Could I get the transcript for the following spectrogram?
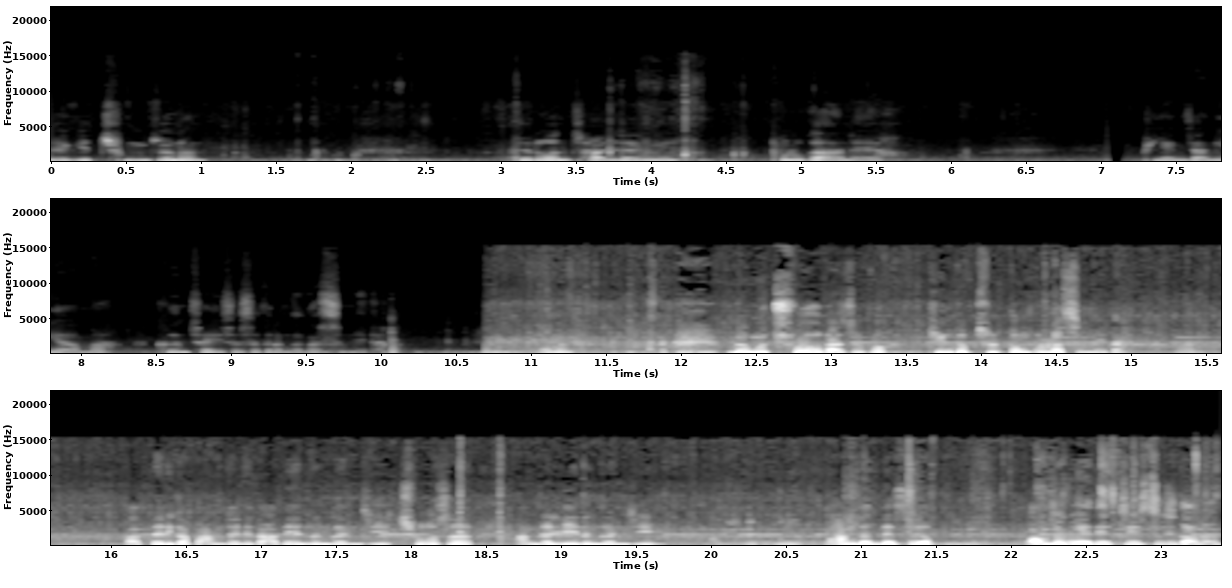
여기 충주는 드론 촬영이 불가하네요. 비행장이 아마 근처에 있어서 그런 것 같습니다. 오늘 너무 추워가지고 긴급 출동 불렀습니다. 아, 배터리가 방전이 다 됐는 건지 추워서 안 걸리는 건지 방전됐어요? 방전이 왜 됐지? 쓰지도 않은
